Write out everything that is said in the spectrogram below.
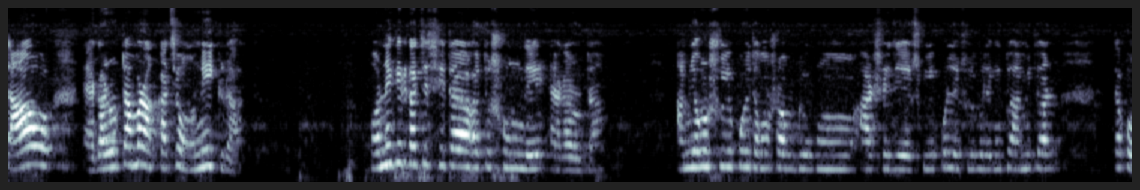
তাও এগারোটা আমার কাছে অনেক রাত। অনেকের কাছে সেটা হয়তো সন্ধে এগারোটা। আমি যখন শুয়ে পড়ি তখন সব আসে যে শুয়ে পড়লে শুয়ে পড়লে, কিন্তু আমি তো আর দেখো,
